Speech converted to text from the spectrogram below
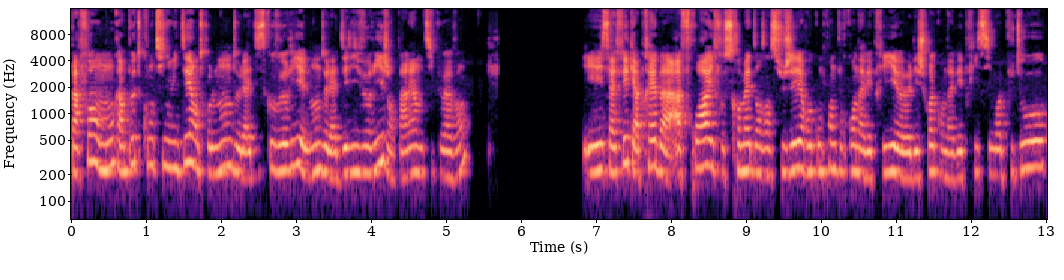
parfois on manque un peu de continuité entre le monde de la discovery et le monde de la delivery. J'en parlais un petit peu avant. Et ça fait qu'après, bah, à froid, il faut se remettre dans un sujet, recomprendre pourquoi on avait pris euh, les choix qu'on avait pris six mois plus tôt,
